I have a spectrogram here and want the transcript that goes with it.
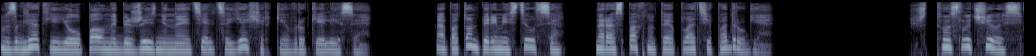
Взгляд ее упал на безжизненное тельце ящерки в руке Лисы, а потом переместился на распахнутое платье подруги. «Что случилось?»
